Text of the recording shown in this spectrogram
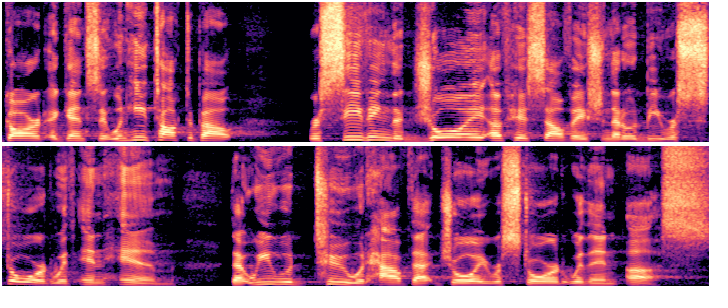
guard against it when he talked about receiving the joy of his salvation, that it would be restored within him, that we would too would have that joy restored within us.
